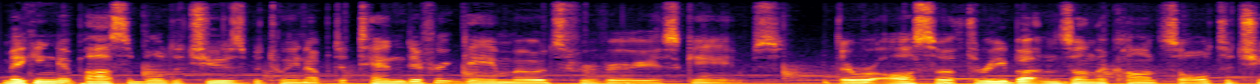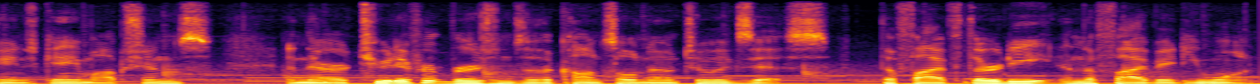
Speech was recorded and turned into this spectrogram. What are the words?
making it possible to choose between up to 10 different game modes for various games. There were also three buttons on the console to change game options, and there are two different versions of the console known to exist, the 530 and the 581.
